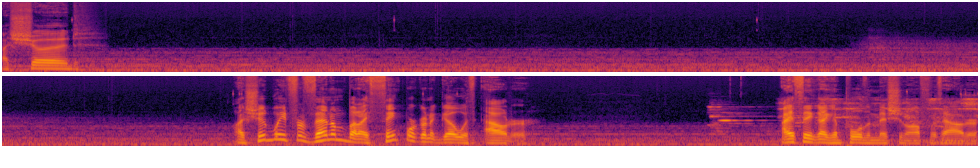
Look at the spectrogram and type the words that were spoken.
I should. I should wait for Venom, but I think we're going to go without her. I think I can pull the mission off without her.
